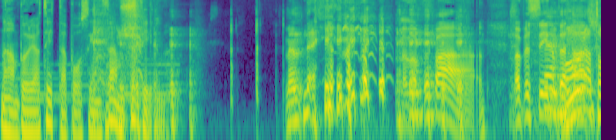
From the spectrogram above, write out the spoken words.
när han börjar titta på sin femte film. Men Men vad fan? Varför sitter, han, alltså.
